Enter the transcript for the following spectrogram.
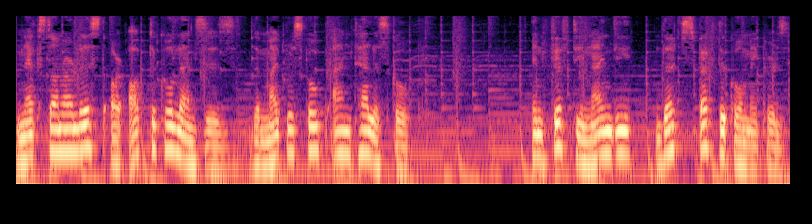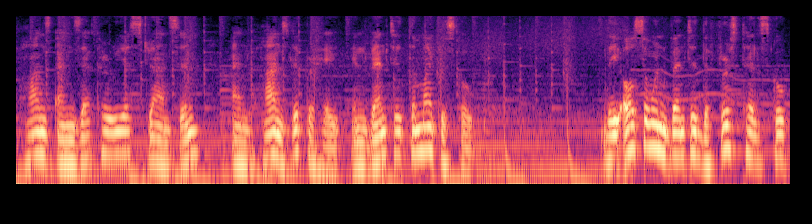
Next on our list are optical lenses, the microscope and telescope. In 1590, Dutch spectacle makers Hans and Zacharias Janssen and Hans Lippershey invented the microscope. They also invented the first telescope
